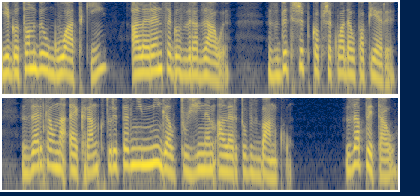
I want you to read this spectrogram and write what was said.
Jego ton był gładki, ale ręce go zdradzały. Zbyt szybko przekładał papiery. Zerkał na ekran, który pewnie migał tuzinem alertów z banku. Zapytał,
